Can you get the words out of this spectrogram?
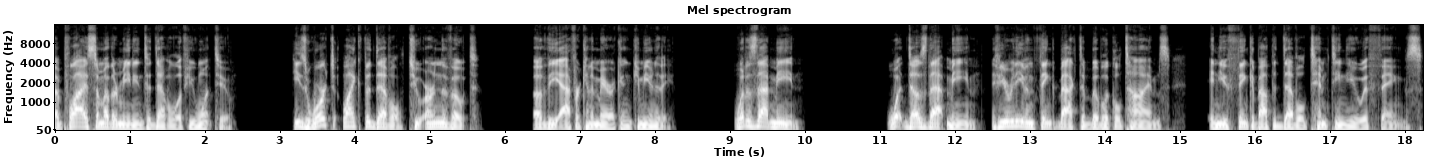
Apply some other meaning to devil if you want to. He's worked like the devil to earn the vote of the African American community. What does that mean? What does that mean? If you were to even think back to biblical times and you think about the devil tempting you with things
